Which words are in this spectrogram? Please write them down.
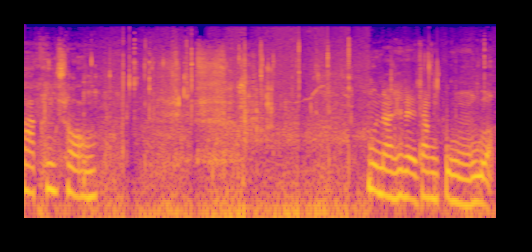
มากทั้งสองมือนาที่ได้ทางกุ้งหลือก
